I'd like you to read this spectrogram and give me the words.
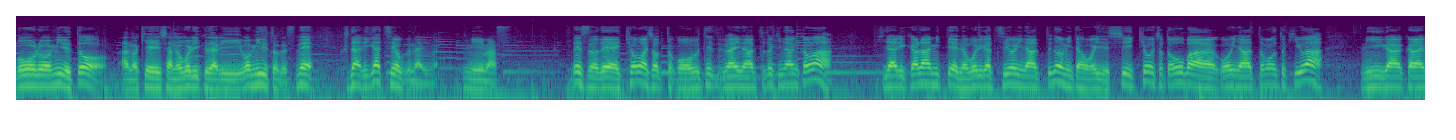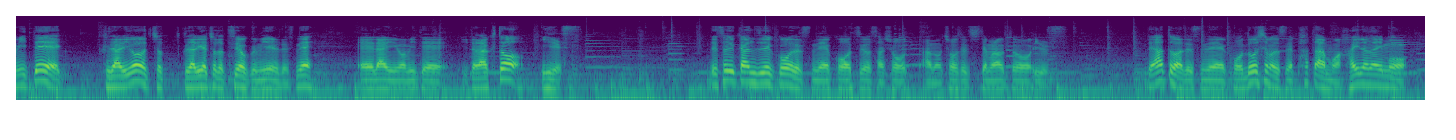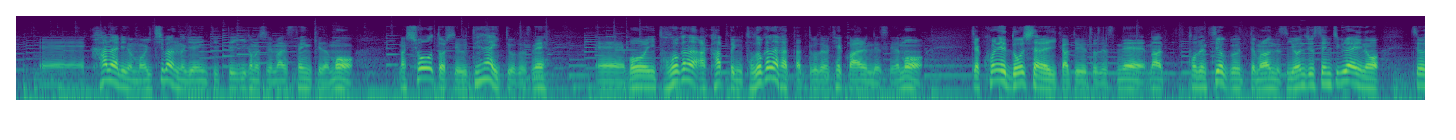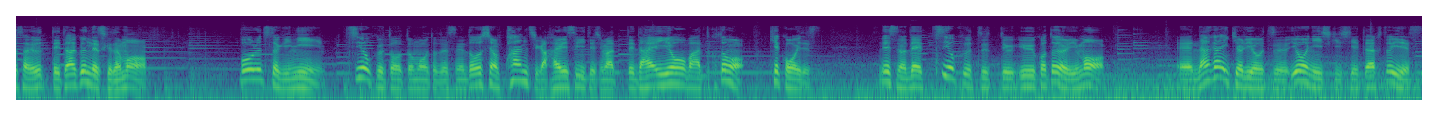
ボールを見るとあの傾斜上り下りを見るとですね下りが強くなり、ま、見えます。ですので今日はちょっとこう打ててないなって時なんかは左から見て上りが強いなっていうのを見た方がいいですし今日ちょっとオーバー多いなと思う時は右側から見て下りをちょっと下りがちょっと強く見えるですね、えー、ラインを見ていただくといいです。でそういう感じでこうですねこう強さあの調節してもらうといいです。であとはですねこうどうしてもですねパターも入らないもう、えー、かなりのもう一番の原因って言っていいかもしれませんけどもまあ、ショートして打てないってことですね、えー、ボールに届かなあカップに届かなかったってことが結構あるんですけども。じゃあこれどうしたらいいかというとですね。まあ当然強く打ってもらうんです。4 0センチぐらいの強さで打っていただくんですけども。ボール打つ時に強く打とうと思うとですねどうしてもパンチが入りすぎてしまって大オーバーってことも結構多いです。ですので強く打つっていうことよりもえー、長い距離を打つように意識していただくといいです。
